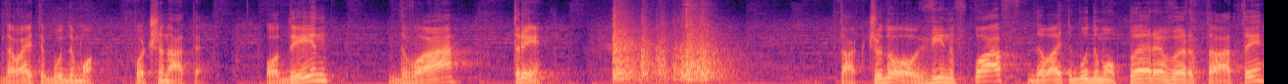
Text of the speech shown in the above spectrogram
Давайте будемо починати. Один, два, три. Так, чудово, він впав. Давайте будемо перевертати.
